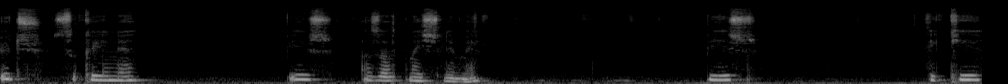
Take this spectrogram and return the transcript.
üç sık iğne bir azaltma işlemi bir iki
